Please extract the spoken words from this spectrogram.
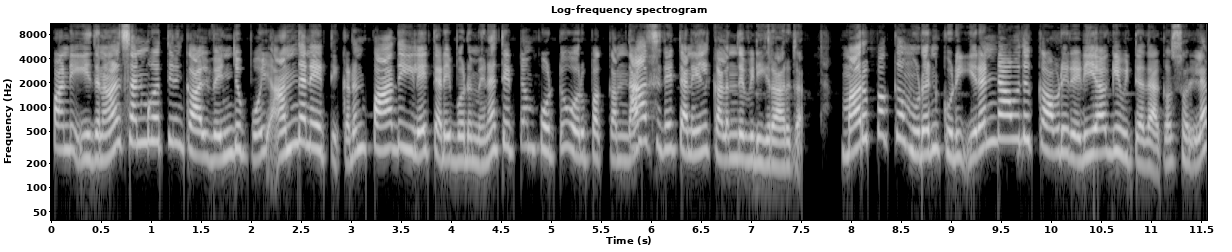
பாண்டி இதனால் சண்முகத்தின் கால் வெந்து போய் அந்த நேர்த்திக்கடன் பாதையிலே தடைபடும் என திட்டம் போட்டு ஒரு பக்கம் ஆசிதை தண்ணீரில் கலந்து விடுகிறார்கள். மறுபக்கம் உடன்குடி இரண்டாவது காவடி ரெடியாகி விட்டதாக சொல்ல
